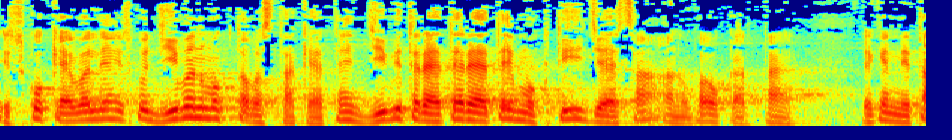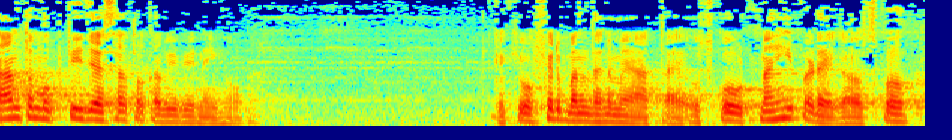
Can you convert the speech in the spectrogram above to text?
इसको कैवल्य, इसको जीवन मुक्त अवस्था कहते हैं। जीवित रहते रहते मुक्ति जैसा अनुभव करता है। लेकिन नितांत मुक्ति जैसा तो कभी भी नहीं होगा। क्योंकि वो फिर बंधन में आता है। उसको उठना ही पड़ेगा। उसको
